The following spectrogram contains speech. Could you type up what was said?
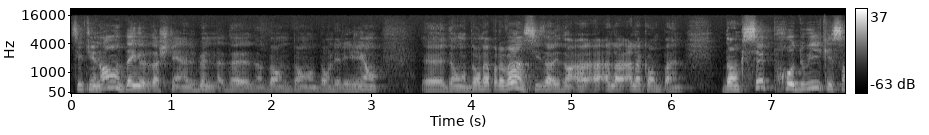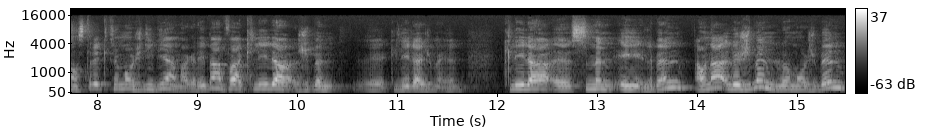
C'est une honte d'ailleurs d'acheter un ben dans, dans, dans, les régions, dans, la province, à, la, campagne. Donc ces produits qui sont strictement, je dis bien maghrébins, enfin, klila, jben, klila, Euh, et on a le jben, le mot jben,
